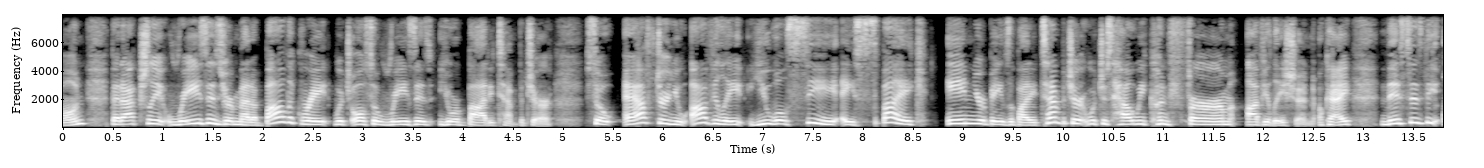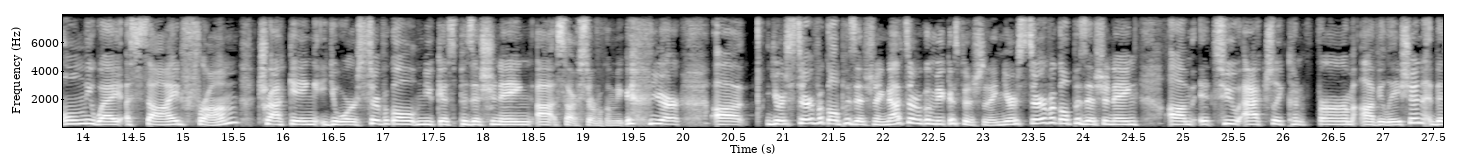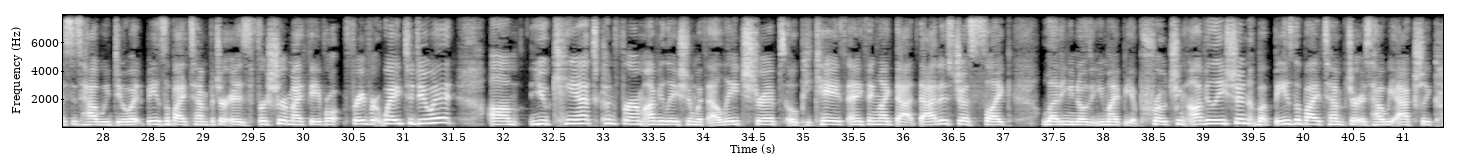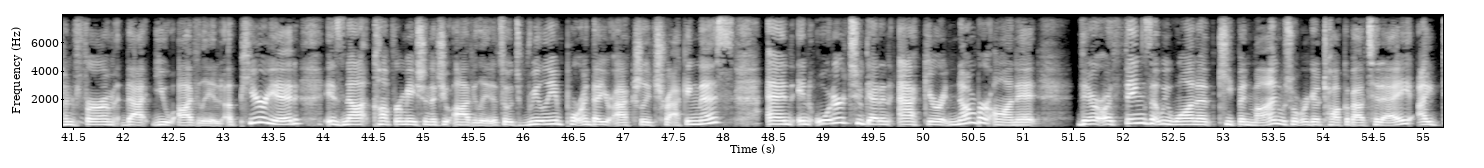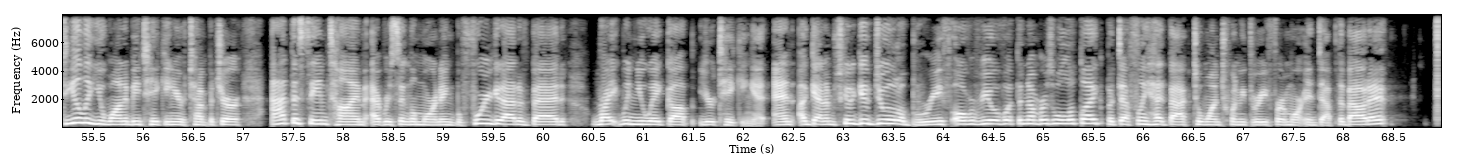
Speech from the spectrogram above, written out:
that actually raises your metabolic rate, which also raises your body temperature. So after you ovulate, you will see a spike in your basal body temperature, which is how we confirm ovulation. Okay. This is the only way aside from tracking your cervical mucus positioning, uh, sorry, cervical mucus, your, uh, your cervical positioning, not cervical mucus positioning, your cervical positioning, um, it, to actually confirm ovulation. This is how we do it. Basal body temperature is for sure my favorite, favorite way to do it. Um, you can't confirm ovulation with LH strips, OPKs, anything like that. That is just like letting you know that you might be approaching approaching ovulation, but basal body temperature is how we actually confirm that you ovulated. A period is not confirmation that you ovulated. So it's really important that you're actually tracking this. And in order to get an accurate number on it, there are things that we want to keep in mind, which is what we're going to talk about today. Ideally, you want to be taking your temperature at the same time every single morning before you get out of bed, right when you wake up, you're taking it. And again, I'm just going to give you a little brief overview of what the numbers will look like, but definitely head back to 123 for more in depth about it.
